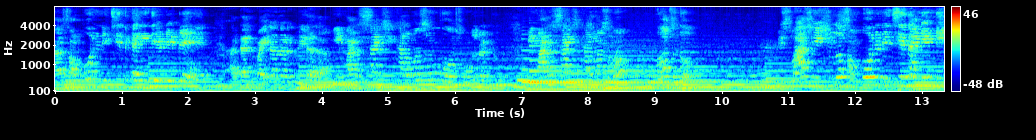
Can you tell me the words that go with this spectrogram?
ఆ సంపూర్ణ నిశ్చయత కలిగితే ఏంటంటే దానిపైన అన్నాడు పిల్లల మీ మనస్సాక్షి కల్మషం కోచుకుంటున్నట్టు మీ మనస్సాక్షి కల్మషం కోచదు విశ్వాస విషయంలో సంపూర్ణ నిశ్చయిత అంటే ఏంటి?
